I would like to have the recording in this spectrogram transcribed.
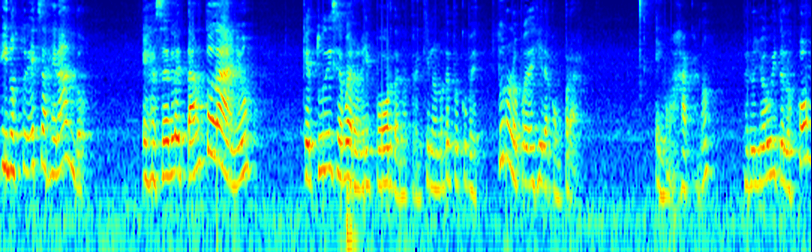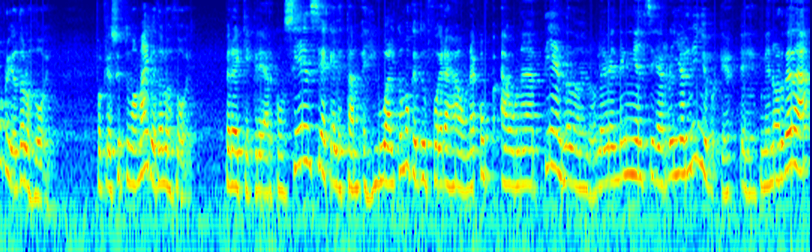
Y no estoy exagerando. Es hacerle tanto daño que tú dices, bueno, no importa, no, tranquilo, no te preocupes. Tú no lo puedes ir a comprar en Oaxaca, ¿no? Pero yo voy te los compro y yo te los doy. Porque yo soy tu mamá y yo te los doy. Pero hay que crear conciencia, que es igual como que tú fueras a una, a una tienda donde no le venden ni el cigarrillo al niño porque es menor de edad,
